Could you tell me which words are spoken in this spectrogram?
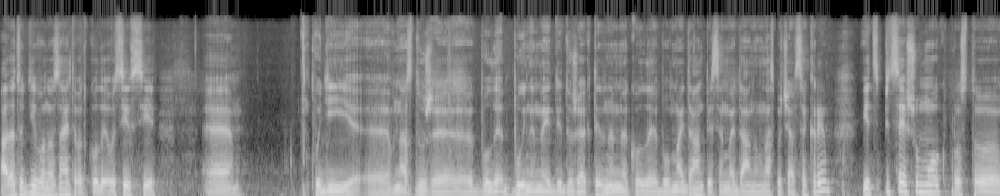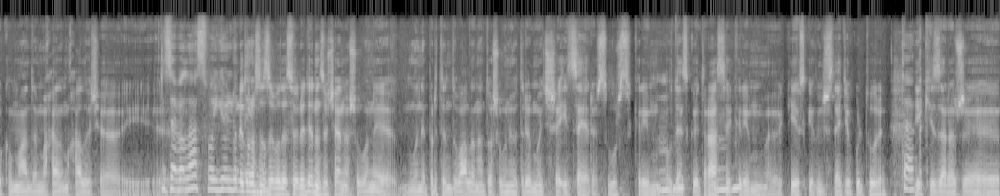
Але тоді воно, знаєте, от коли оці всі. Е, події е, в нас дуже були буйними і дуже активними, коли був Майдан. Після Майдану у нас почався Крим. І під цей шумок просто команда Михайла Михайловича і Завела свою вони людину. просто завели свою людину. Звичайно, що вони, вони претендували на те, що вони отримують ще і цей ресурс, крім Одеської траси, крім е, Київських університетів культури, Так. які зараз вже е,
